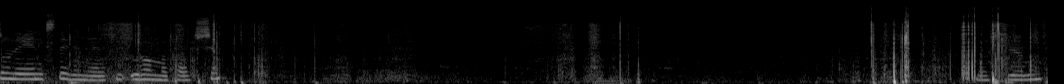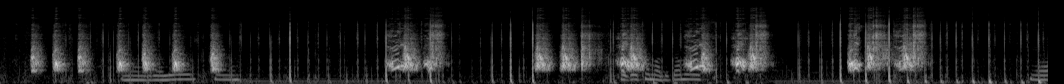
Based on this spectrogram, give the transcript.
En son DNX'teydim yani. Şimdi Iron'la kalkışacağım. Başlayalım. Kaldıralım. Tamam. Tek atamadık ama olsun. Ya.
